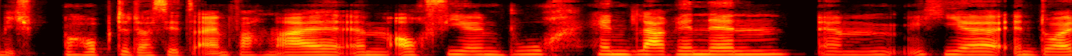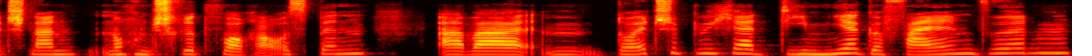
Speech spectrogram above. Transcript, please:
ich behaupte das jetzt einfach mal, ähm, auch vielen Buchhändlerinnen ähm, hier in Deutschland noch einen Schritt voraus bin. Aber ähm, deutsche Bücher, die mir gefallen würden,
